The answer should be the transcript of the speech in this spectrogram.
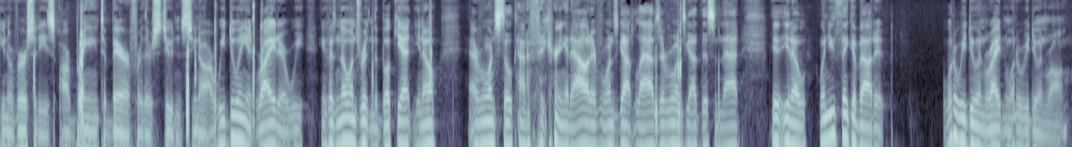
universities are bringing to bear for their students. You know, are we doing it right? Are we because no one's written the book yet? You know, everyone's still kind of figuring it out. Everyone's got labs. Everyone's got this and that. You know, when you think about it, what are we doing right and what are we doing wrong?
